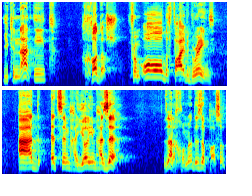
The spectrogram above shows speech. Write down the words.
you cannot eat chodosh from all the five grains. Ad etzem hayoim hazeh. This is not a chumrah, this is a pasuk.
